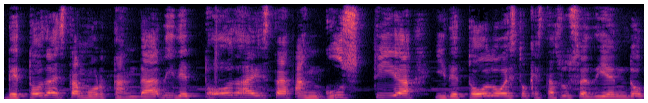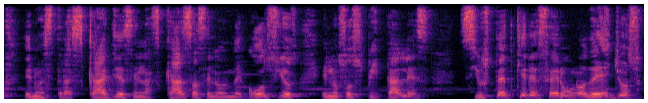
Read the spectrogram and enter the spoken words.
de toda esta mortandad y de toda esta angustia y de todo esto que está sucediendo en nuestras calles, en las casas, en los negocios, en los hospitales. Si usted quiere ser uno de ellos,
